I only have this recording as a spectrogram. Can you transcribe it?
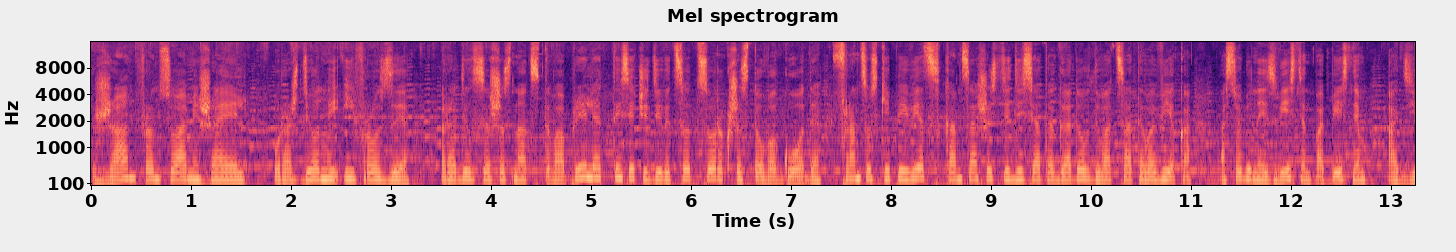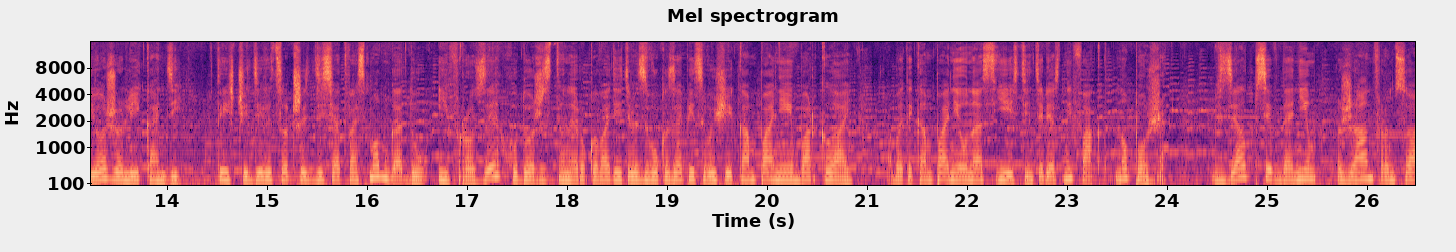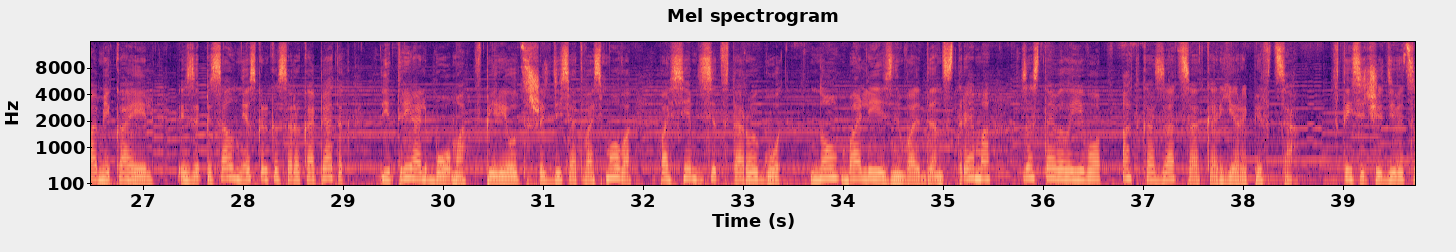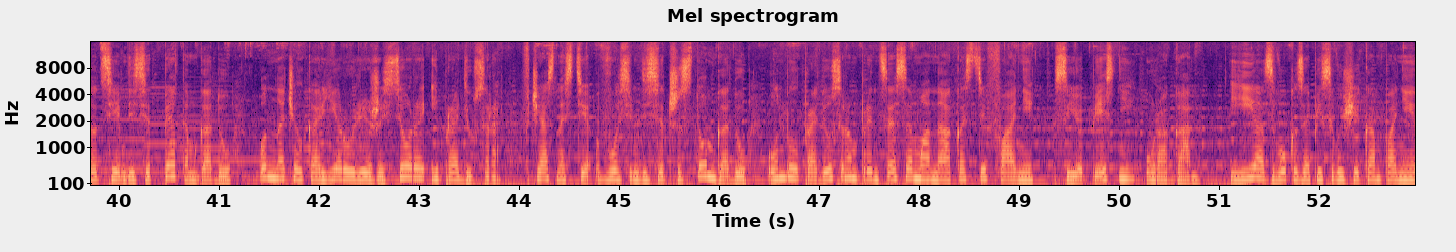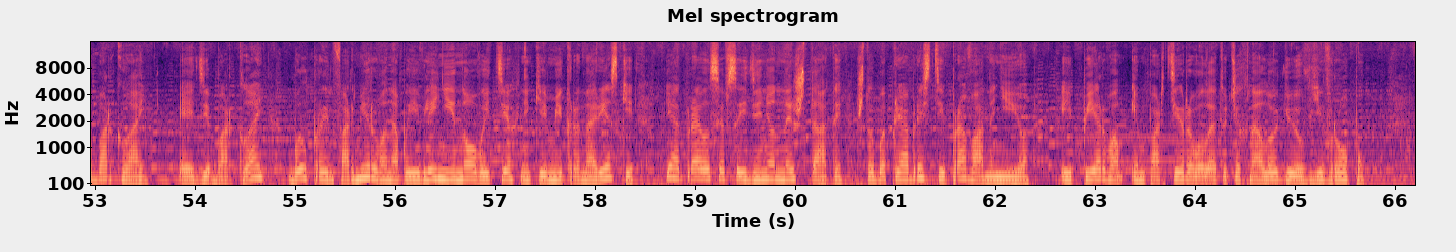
Жан-Франсуа Мишаэль, урожденный Ив Розе, родился 16 апреля 1946 года. Французский певец конца 60-х годов 20 века, особенно известен по песням «Адьё, Жули Канди». В 1968 году Ив Розе, художественный руководитель звукозаписывающей компании «Барклай», об этой компании у нас есть интересный факт, но позже – взял псевдоним Жан-Франсуа Микаэль и записал несколько сорокопяток и три альбома в период с 68 по 72 год. Но болезнь Вальденстрема заставила его отказаться от карьеры певца. В 1975 году он начал карьеру режиссера и продюсера. В частности, в 1986 году он был продюсером принцессы Монако Стефани с ее песней «Ураган» и о звукозаписывающей компании «Барклай», Эдди Барклай был проинформирован о появлении новой техники микронарезки и отправился в Соединенные Штаты, чтобы приобрести права на нее, и первым импортировал эту технологию в Европу.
